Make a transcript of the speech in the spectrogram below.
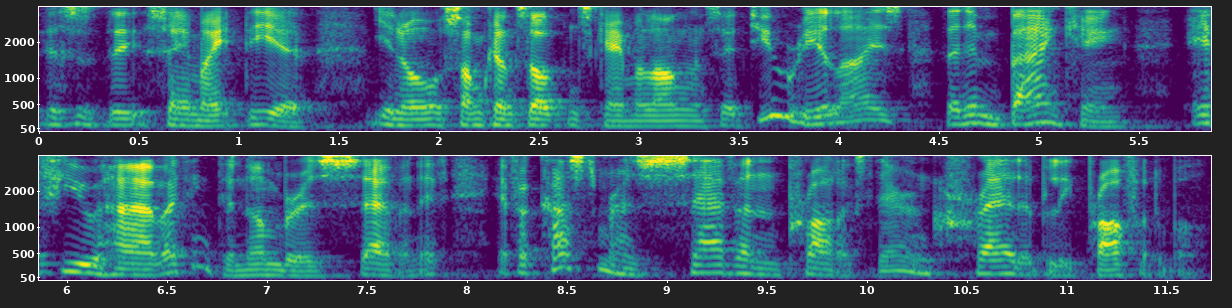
this is the same idea. You know, some consultants came along and said, Do you realize that in banking, if you have, I think the number is seven, if, if a customer has seven products, they're incredibly profitable.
